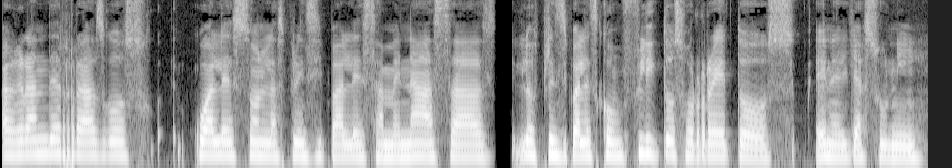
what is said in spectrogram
A grandes rasgos, ¿cuáles son las principales amenazas, los principales conflictos o retos en el Yasuní?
